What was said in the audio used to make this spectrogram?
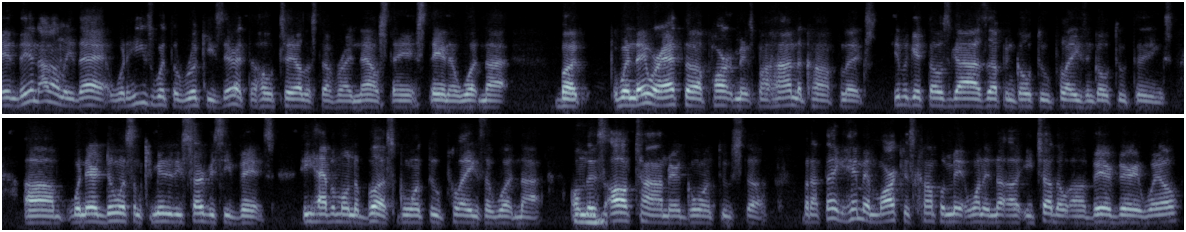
And then not only that, when he's with the rookies, they're at the hotel and stuff right now, staying staying and whatnot. But when they were at the apartments behind the complex, he would get those guys up and go through plays and go through things. Um, when they're doing some community service events, he have them on the bus going through plays and whatnot. On mm-hmm. this off time, they're going through stuff. But I think him and Marcus complement one another, uh, each other uh, very, very well.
